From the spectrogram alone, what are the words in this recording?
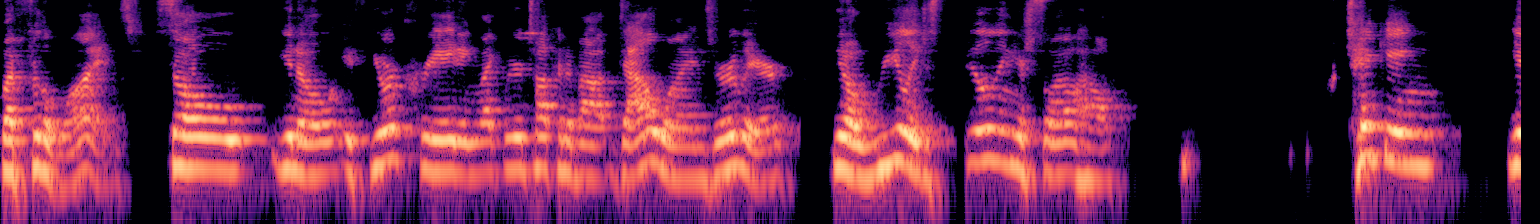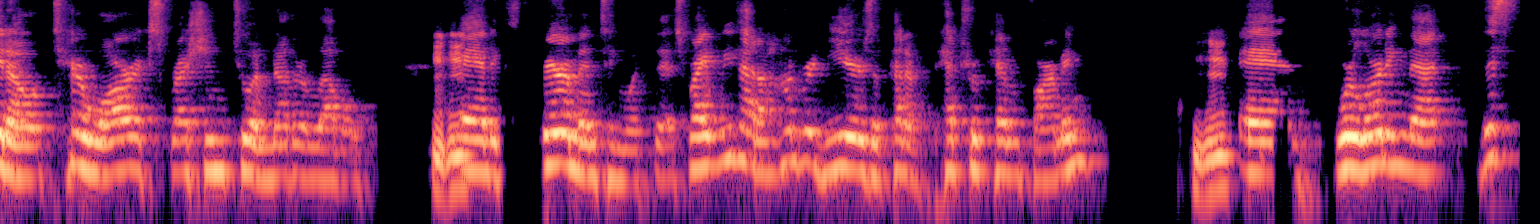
but for the wines. So, you know, if you're creating, like we were talking about DAOU wines earlier, you know, really just building your soil health, taking, you know, terroir expression to another level. Mm-hmm. And experimenting with this, right? We've had a hundred years of kind of petrochem farming, mm-hmm. and we're learning that this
